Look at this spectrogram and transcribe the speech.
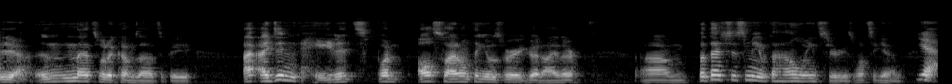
yeah, and that's what it comes out to be. I, I didn't hate it, but also I don't think it was very good either. Um, but that's just me with the Halloween series once again. Yeah,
